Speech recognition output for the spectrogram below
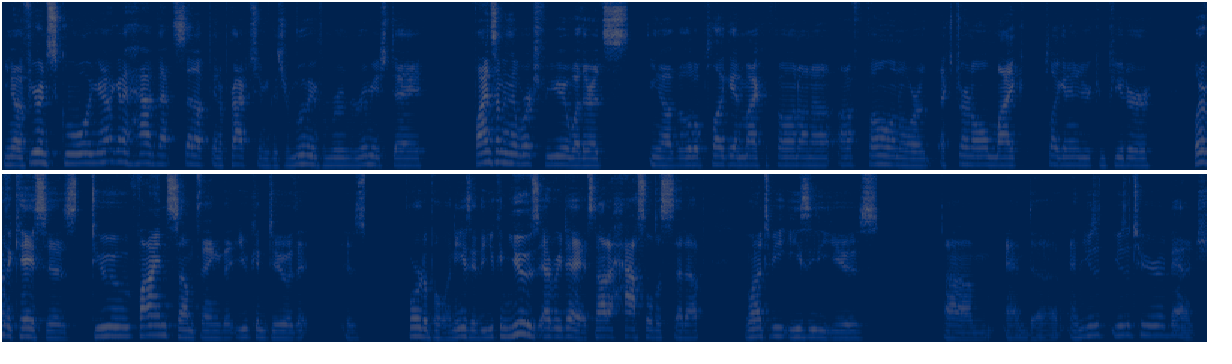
You know, if you're in school, you're not going to have that set up in a practice room because you're moving from room to room each day. Find something that works for you, whether it's you know the little plug-in microphone on a on a phone or external mic plug in into your computer. Whatever the case is do find something that you can do that is portable and easy that you can use every day. It's not a hassle to set up. You want it to be easy to use um, and uh, and use it use it to your advantage.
